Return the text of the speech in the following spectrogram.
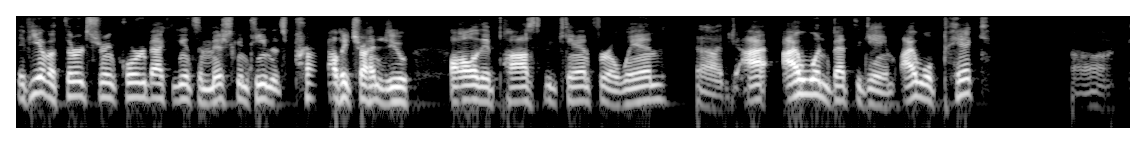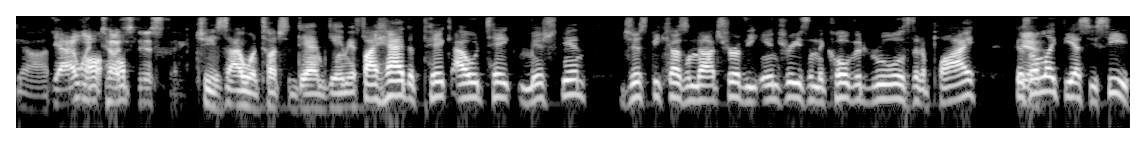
If you have a third string quarterback against a Michigan team that's probably trying to do all they possibly can for a win, uh, I I wouldn't bet the game. I will pick. Oh God. Yeah, I wouldn't I'll, touch I'll, this thing. Jeez, I wouldn't touch the damn game. If I had to pick, I would take Michigan just because I'm not sure of the injuries and the COVID rules that apply. Because yeah. unlike the SEC,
